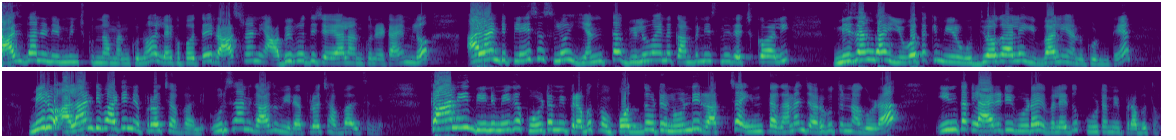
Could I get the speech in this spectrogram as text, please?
రాజధాని నిర్మించుకుందాం అనుకున్నా లేకపోతే రాష్ట్రాన్ని అభివృద్ధి చేయాలనుకునే టైంలో అలాంటి ప్లేసెస్లో ఎంత విలువైన కంపెనీస్ని తెచ్చుకోవాలి? నిజంగా యువతకి మీరు ఉద్యోగాలే ఇవ్వాలి అనుకుంటే మీరు అలాంటి వాటిని అప్రోచ్ అవ్వాలి. ఉర్సాన్ కాదు మీరు అప్రోచ్ అవ్వాల్సింది. కానీ దీని మీద కూటమి ప్రభుత్వం పొద్దుటి నుండి రచ్చ ఇంతగానం జరుగుతున్నా కూడా ఇంత క్లారిటీ కూడా ఇవ్వలేదు కూటమి ప్రభుత్వం.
